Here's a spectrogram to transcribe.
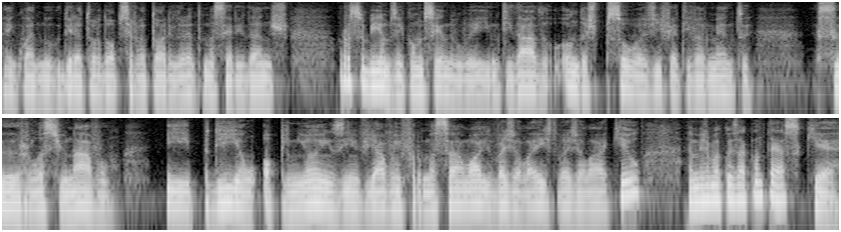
enquanto diretor do observatório durante uma série de anos recebíamos e como sendo a entidade onde as pessoas efetivamente se relacionavam e pediam opiniões e enviavam informação, olha, veja lá isto, veja lá aquilo, a mesma coisa acontece, que é,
